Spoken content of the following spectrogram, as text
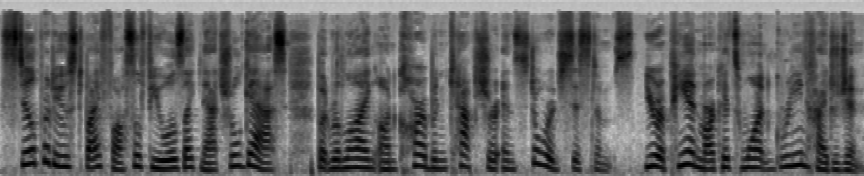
still produced by fossil fuels like natural gas, but relying on carbon capture and storage systems. European markets want green hydrogen,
